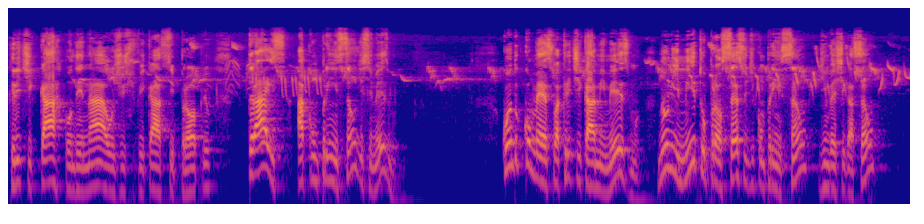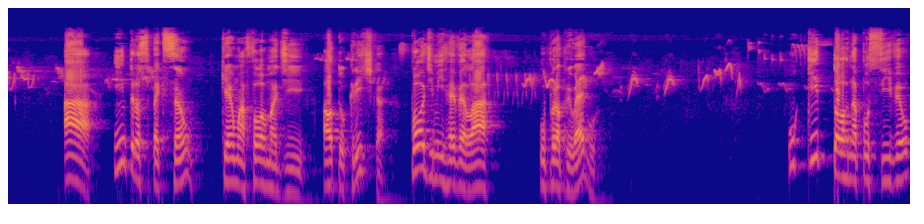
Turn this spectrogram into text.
criticar, condenar ou justificar a si próprio, traz a compreensão de si mesmo? Quando começo a criticar a mim mesmo, não limito o processo de compreensão, de investigação? A introspecção, que é uma forma de autocrítica, pode me revelar o próprio ego? O que torna possível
